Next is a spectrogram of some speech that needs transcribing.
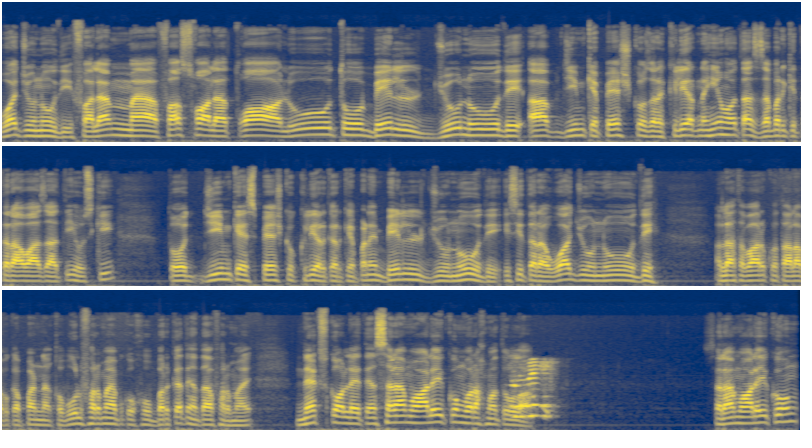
وجنودي فلما فصل طالوت بالجنود، اب جیم کے پیش کو ذرا کلیئر نہیں ہوتا، زبر کی طرح آواز آتی ہے اس کی. تو جیم کے اس پیش کو کلیئر کر کے پڑھیں۔ بالجنود اسی طرح وجنود اللہ تبارک و تعالیٰ کا پڑھنا قبول فرمائے آپ کو خوب برکتیں عطا فرمائے۔ next call لیتے ہیں۔ السلام علیکم ورحمت اللہ السلام علیکم۔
